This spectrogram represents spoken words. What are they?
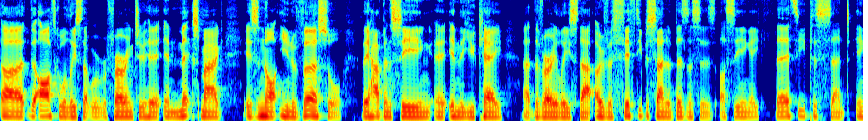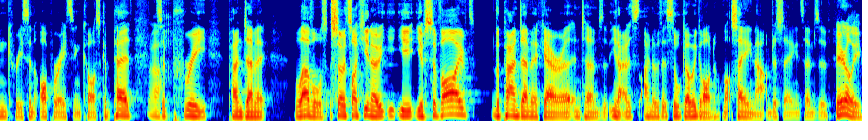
uh, the article, at least that we're referring to here in Mixmag, is not universal. They have been seeing uh, in the UK at the very least that over 50% of businesses are seeing a 30% increase in operating costs compared to pre-pandemic levels. So it's like, you know, you, you've survived the pandemic era in terms of, you know, it's, I know that's still going on. I'm not saying that. I'm just saying in terms of Barely,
